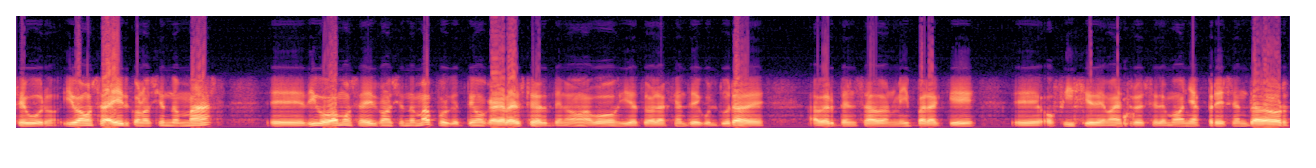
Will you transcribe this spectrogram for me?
Seguro, y vamos a ir conociendo más eh, digo, vamos a ir conociendo más porque tengo que agradecerte, ¿no? A vos y a toda la gente de cultura de haber pensado en mí para que eh, oficie de maestro de ceremonias, presentador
